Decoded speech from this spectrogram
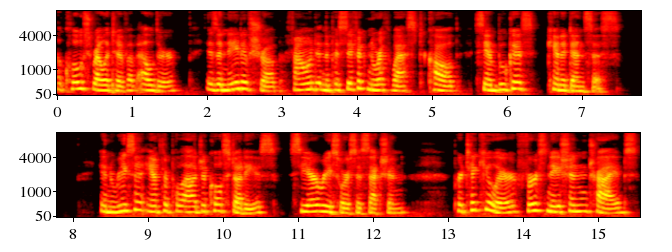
A close relative of elder is a native shrub found in the Pacific Northwest called Sambucus canadensis. In recent anthropological studies, our resources section, particular First Nation tribes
